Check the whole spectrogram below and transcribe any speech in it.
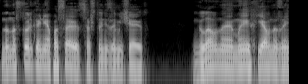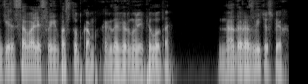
но настолько не опасаются, что не замечают. Главное, мы их явно заинтересовали своим поступком, когда вернули пилота. Надо развить успех.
